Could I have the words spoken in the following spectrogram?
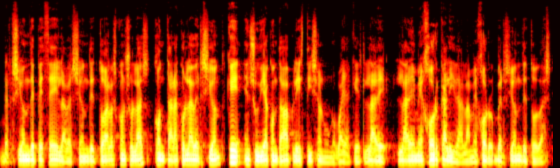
versión de PC y la versión de todas las consolas contará con la versión que en su día contaba PlayStation 1, vaya, que es la de, la de mejor calidad, la mejor versión de todas.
